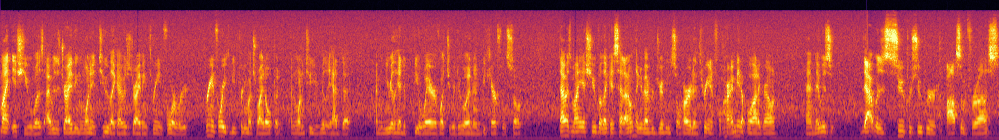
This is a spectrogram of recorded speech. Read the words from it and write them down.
my issue was I was driving one and two like I was driving three and four. Where three and four you could be pretty much wide open, and one and two you really had to. I mean, you really had to be aware of what you were doing and be careful. So that was my issue. But like I said, I don't think I've ever driven so hard in three and four. I made up a lot of ground, and it was that was super super awesome for us.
